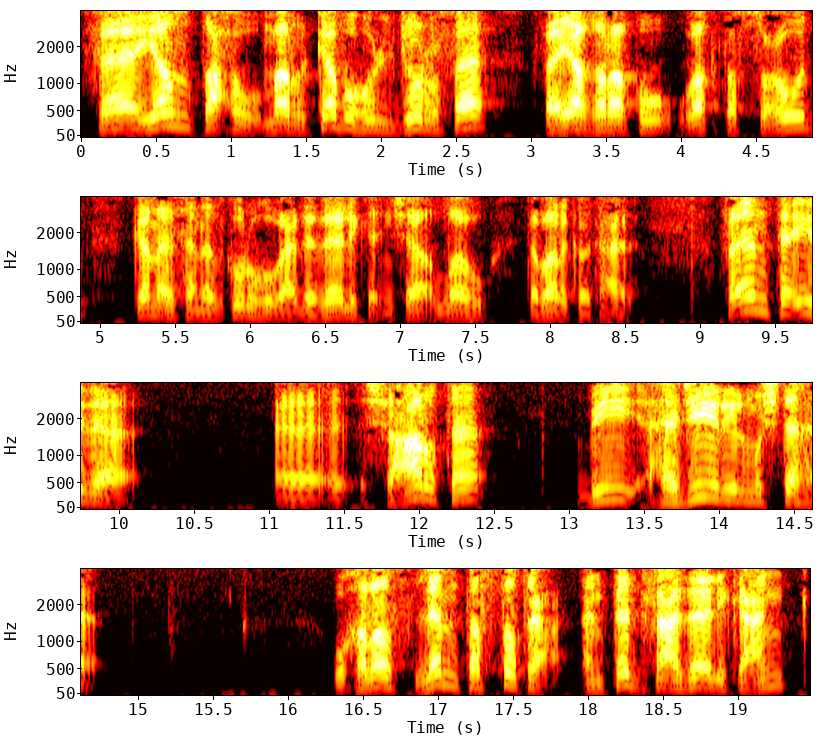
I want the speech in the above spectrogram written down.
فينطح مركبه الجرف فيغرق وقت الصعود كما سنذكره بعد ذلك إن شاء الله تبارك وتعالى. فأنت إذا آه، شعرت بهجير المشتهى وخلاص لم تستطع أن تدفع ذلك عنك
